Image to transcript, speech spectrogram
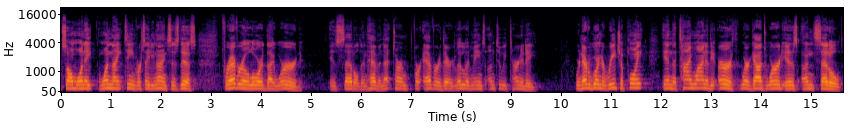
Psalm 119, verse 89 says this Forever, O Lord, thy word is settled in heaven. That term forever there literally means unto eternity. We're never going to reach a point in the timeline of the earth where God's word is unsettled.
